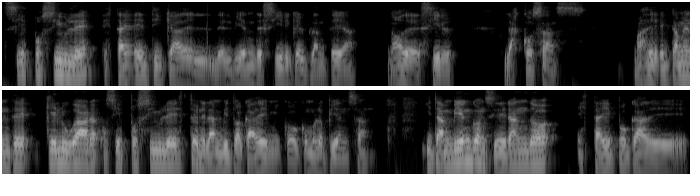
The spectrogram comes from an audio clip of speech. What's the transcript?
si es posible esta ética del, del, bien decir que él plantea, ¿no? de decir las cosas más directamente, qué lugar o si es posible esto en el ámbito académico, cómo lo piensa y también considerando esta época de,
